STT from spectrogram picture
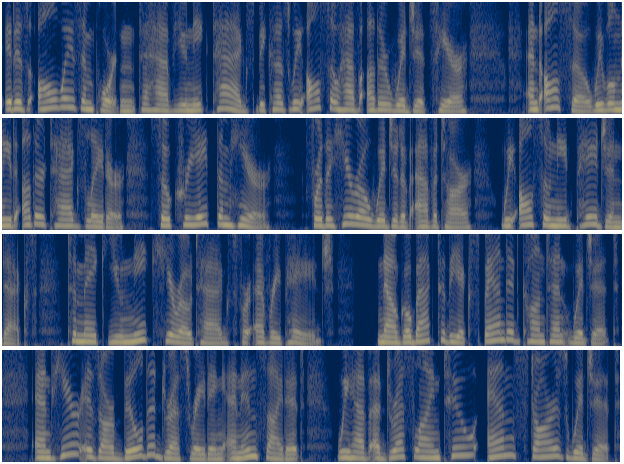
It is always important to have unique tags because we also have other widgets here. And also, we will need other tags later, so create them here. For the hero widget of avatar, we also need page index to make unique hero tags for every page. Now go back to the expanded content widget, and here is our build address rating and inside it, we have address line 2 and stars widget.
